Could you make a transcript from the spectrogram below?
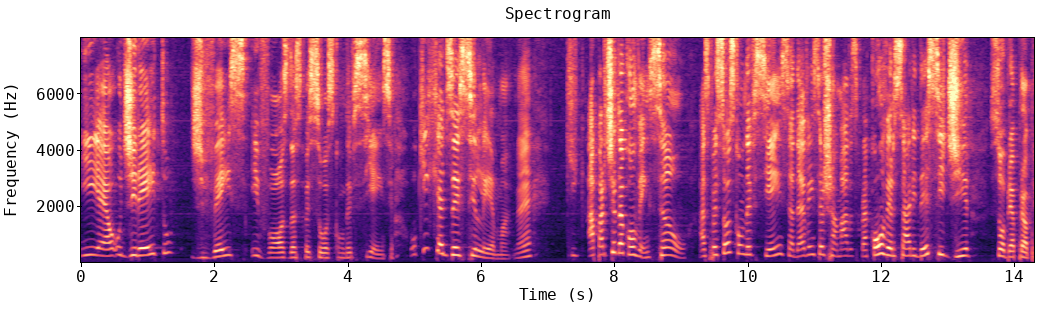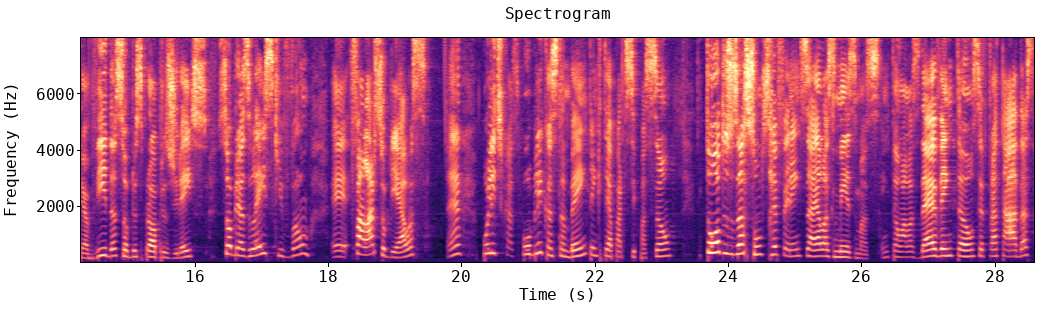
e é o direito de vez e voz das pessoas com deficiência. O que quer dizer esse lema? Né? que, a partir da convenção, as pessoas com deficiência devem ser chamadas para conversar e decidir sobre a própria vida, sobre os próprios direitos, sobre as leis que vão é, falar sobre elas. Né? Políticas públicas também têm que ter a participação. Todos os assuntos referentes a elas mesmas. Então, elas devem, então, ser tratadas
